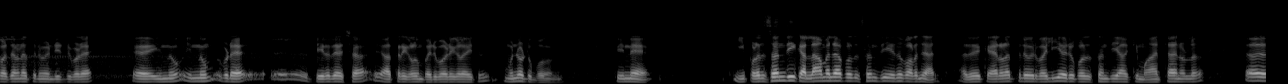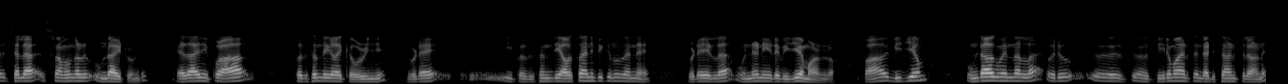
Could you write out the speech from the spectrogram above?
പ്രചരണത്തിന് വേണ്ടിയിട്ട് ഇവിടെ ഇന്നും ഇന്നും ഇവിടെ തീരദേശ യാത്രകളും പരിപാടികളായിട്ട് മുന്നോട്ട് പോകുന്നുണ്ട്. പിന്നെ ഈ പ്രതിസന്ധി കല്ലാമല പ്രതിസന്ധി എന്ന് പറഞ്ഞാൽ അത് കേരളത്തിലെ ഒരു വലിയൊരു പ്രതിസന്ധിയാക്കി മാറ്റാനുള്ള ചില ശ്രമങ്ങൾ ഉണ്ടായിട്ടുണ്ട്. ഏതായാലും ഇപ്പോൾ ആ പ്രതിസന്ധികളൊക്കെ ഒഴിഞ്ഞ് ഇവിടെ ഈ പ്രതിസന്ധി അവസാനിപ്പിക്കുന്നത് തന്നെ ഇവിടെയുള്ള മുന്നണിയുടെ വിജയമാണല്ലോ. അപ്പോൾ ആ വിജയം ഉണ്ടാകുമെന്നുള്ള ഒരു തീരുമാനത്തിന്റെ അടിസ്ഥാനത്തിലാണ്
